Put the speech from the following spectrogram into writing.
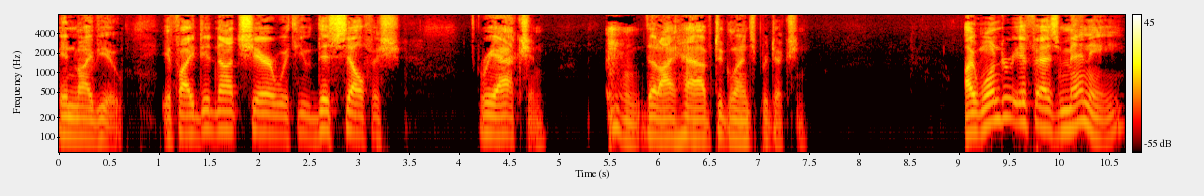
in my view, if I did not share with you this selfish reaction that I have to Glenn's prediction. I wonder if as many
